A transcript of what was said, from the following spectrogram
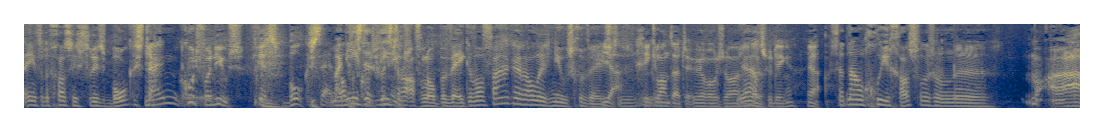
een van de gasten is Frits Bolkestein. Goed voor nieuws. Frits Bolkestein. maar die is, de- die is toch afgelopen weken wel vaker al in het nieuws geweest. Ja, Dus, Griekenland uit de eurozone, Ja. dat soort dingen. Ja. Is dat nou een goede gast voor zo'n... eh, ah,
